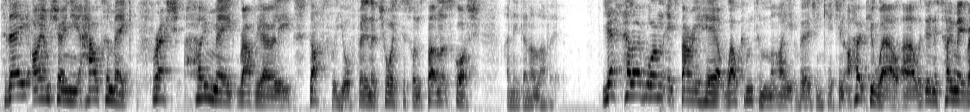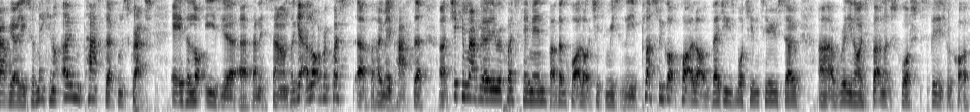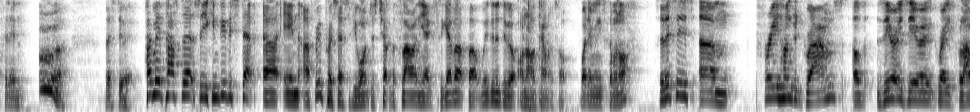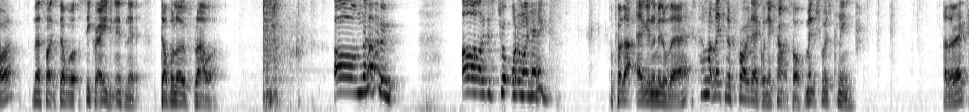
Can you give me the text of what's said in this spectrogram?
Today I am showing you how to make fresh homemade ravioli stuffed with your filling of choice. This one's butternut squash and you're gonna love it. Yes, hello everyone, it's Barry here. Welcome to my Virgin Kitchen. I hope you're well. Uh, we're doing this homemade ravioli, so we're making our own pasta from scratch. It is a lot easier uh, than it sounds. I get a lot of requests uh, for homemade pasta. Uh, chicken ravioli requests came in, but I've done quite a lot of chicken recently. Plus we've got quite a lot of veggies watching too, so uh, a really nice butternut squash, spinach ricotta filling. Ugh. Let's do it. Homemade pasta, so you can do this step uh, in a food processor if you want, just chuck the flour and the eggs together, but we're gonna do it on our countertop. Wedding ring's coming off. So this is um, 300 grams of zero zero grade flour. That's like double secret agent, isn't it? Double O flour. Oh no! Oh, I just dropped one of my eggs. I put that egg in the middle there. It's kind of like making a fried egg on your countertop. Make sure it's clean. Other egg.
